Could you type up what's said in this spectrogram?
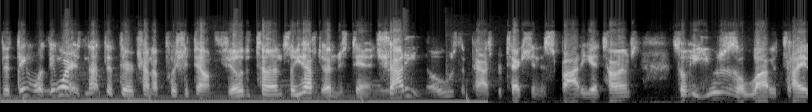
the thing they weren't it's not that they're trying to push it downfield a ton. So you have to understand, Schotty knows the pass protection is spotty at times. So he uses a lot of tight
